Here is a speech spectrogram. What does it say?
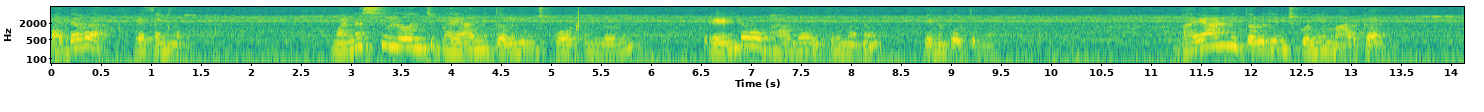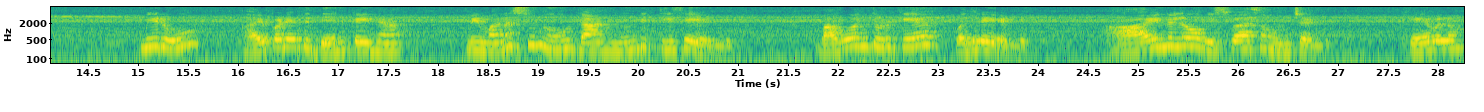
పదవ ప్రసంగం. మనస్సులోంచి భయాన్ని తొలగించుకోవటంలోని రెండవ భాగం ఇప్పుడు మనం వినబోతున్నాం. భయాన్ని తొలగించుకునే మార్గాలు. మీరు భయపడేది దేనికైనా మీ మనస్సును దాని నుండి తీసేయండి. భగవంతుడికే వదిలేయండి. ఆయనలో విశ్వాసం ఉంచండి. కేవలం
